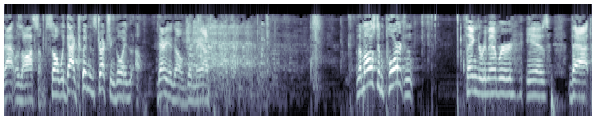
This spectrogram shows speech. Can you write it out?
That was awesome. So we got good instruction going. Oh, there you go, good man. the most important thing to remember is that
